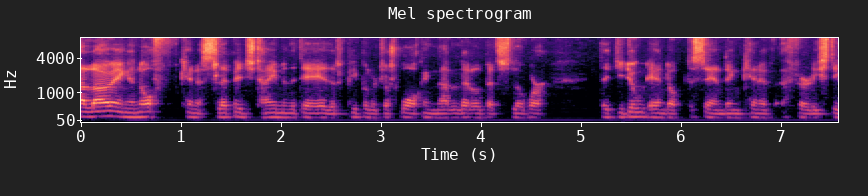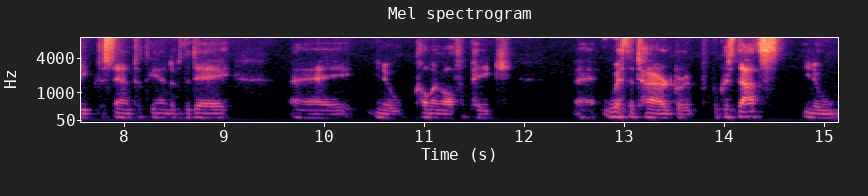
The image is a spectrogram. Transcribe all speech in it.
allowing enough kind of slippage time in the day that if people are just walking that a little bit slower, that you don't end up descending kind of a fairly steep descent at the end of the day, uh, you know, coming off a peak uh, with a tired group, because that's, you know,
